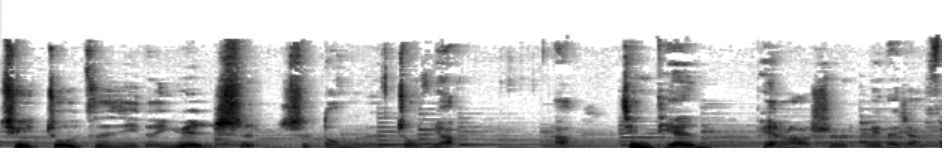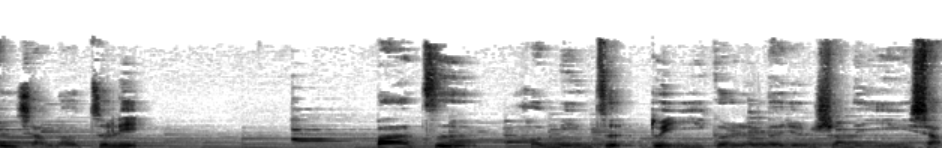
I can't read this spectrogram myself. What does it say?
去助自己的运势是多么的重要。啊，今天佩老师为大家分享到这里，八字和名字对一个人的人生的影响。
